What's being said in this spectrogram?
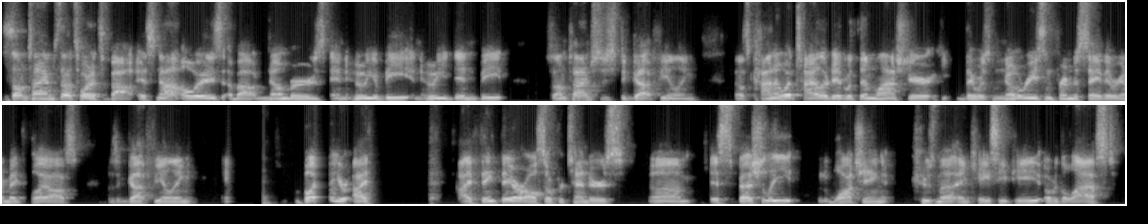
sometimes that's what it's about. It's not always about numbers and who you beat and who you didn't beat. Sometimes it's just a gut feeling. That was kind of what Tyler did with them last year. He, there was no reason for him to say they were going to make the playoffs. It was a gut feeling. But you're, I, I think they are also pretenders, um, especially watching Kuzma and KCP over the last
